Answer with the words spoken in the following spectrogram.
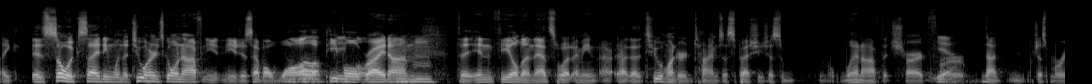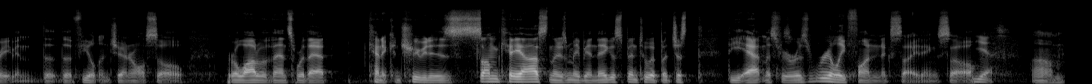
like it's so exciting when the 200 is going off and you, you just have a wall, of people, people, right on mm-hmm. the infield and that's what i mean uh, uh the 200 times especially just went off the chart for yeah. not just moravian the, the field in general so there are a lot of events where that kind of contributed some chaos and there's maybe a negative spin to it but just the atmosphere was really fun and exciting so yes um,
